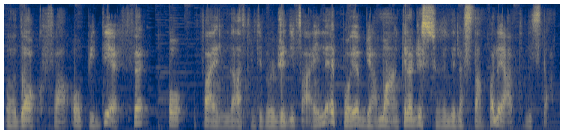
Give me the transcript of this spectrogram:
eh, DOCFA o PDF o file, altre tipologie di file e poi abbiamo anche la gestione della stampa layout di stampa.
